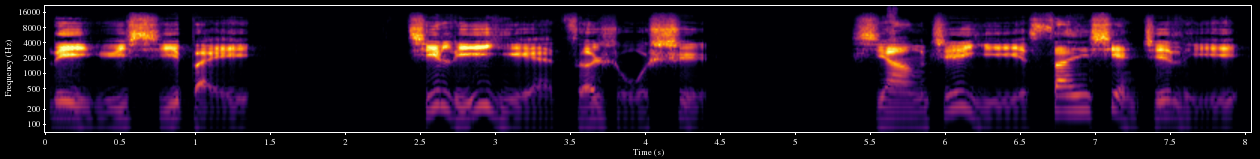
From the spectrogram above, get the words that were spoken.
立于西北。”其礼也，则如是。享之以三献之礼，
